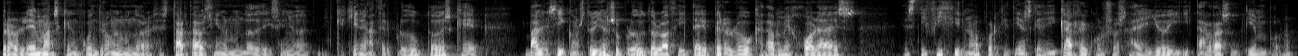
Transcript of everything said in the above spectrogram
problemas que encuentro en el mundo de las startups y en el mundo de diseño que quieren hacer producto es que, vale, sí, construyen su producto, lo hace IT, pero luego cada mejora es, es difícil, ¿no? Porque tienes que dedicar recursos a ello y, tarda su tiempo, ¿no?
